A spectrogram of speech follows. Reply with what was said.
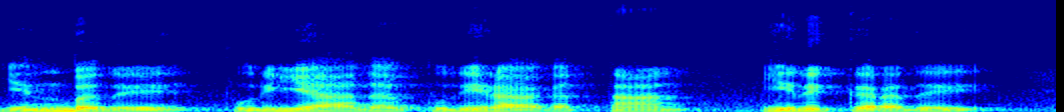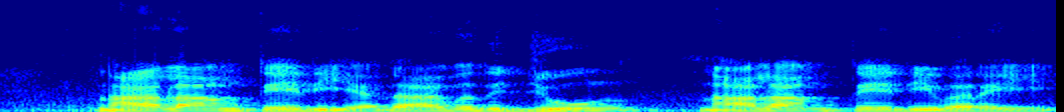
என்பது புரியாத புதிராகத்தான் இருக்கிறது. நாலாம் தேதி அதாவது ஜூன் நாலாம் தேதி வரை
